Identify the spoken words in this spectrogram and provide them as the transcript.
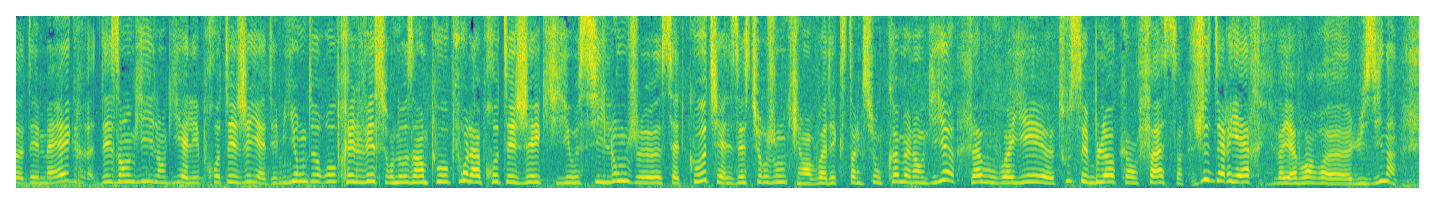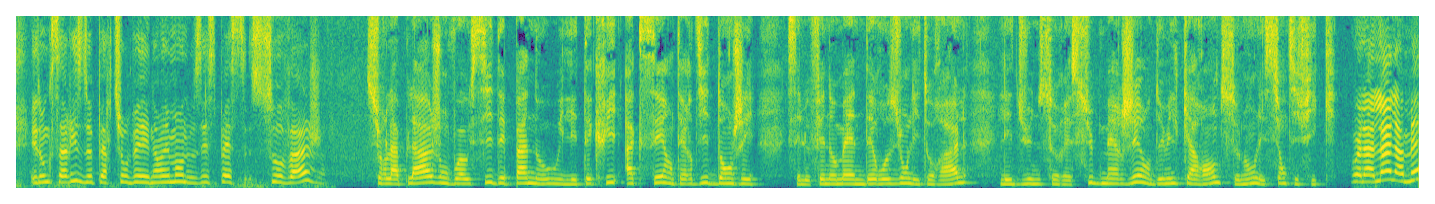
bars des maigres, des anguilles. L'anguille, elle est protégée. Il y a des millions d'euros prélevés sur nos impôts pour la protéger, qui aussi longe cette côte. Il y a des esturgeons qui en voie d'extinction comme l'anguille. Là, vous voyez euh, tous ces blocs en face. Juste derrière, il va y avoir euh, l'usine. Et donc, ça risque de perturber énormément nos espèces sauvages. Sur la plage, on voit aussi des panneaux où il est écrit accès interdit danger. C'est le phénomène d'érosion littorale. Les dunes seraient submergées en 2040 selon les scientifiques. Voilà, là la mer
